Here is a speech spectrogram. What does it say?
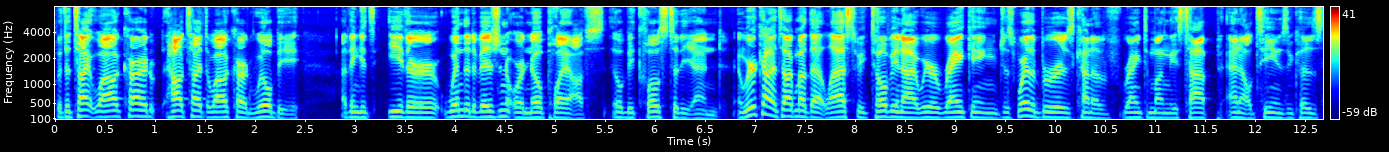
with the tight wild card, how tight the wild card will be, I think it's either win the division or no playoffs. It'll be close to the end. And we were kind of talking about that last week. Toby and I, we were ranking just where the Brewers kind of ranked among these top NL teams because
